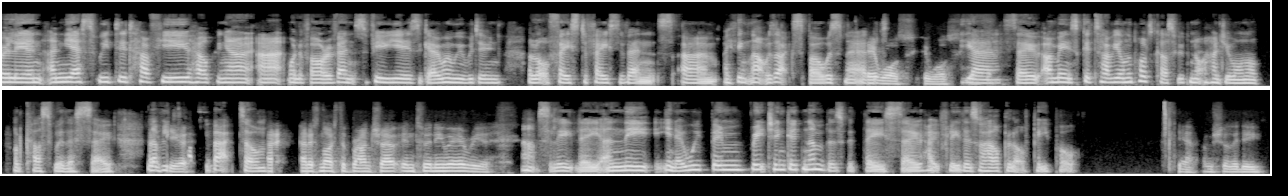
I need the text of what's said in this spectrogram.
Brilliant. And yes, we did have you helping out at one of our events a few years ago when we were doing a lot of face to face events. Um, I think that was Expo, wasn't it? It was. It was. Yeah. So, I mean, it's good to have you on the podcast. We've not had you on our podcast with us. So Thank lovely you. to have you back, Tom. And it's nice to branch out into a new area. Absolutely. And the, you know, we've been reaching good numbers with these. So hopefully this will help a lot of people. Yeah, I'm sure they do.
